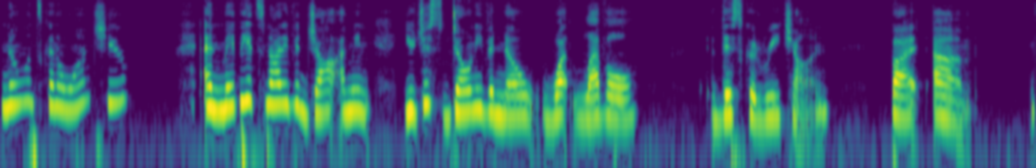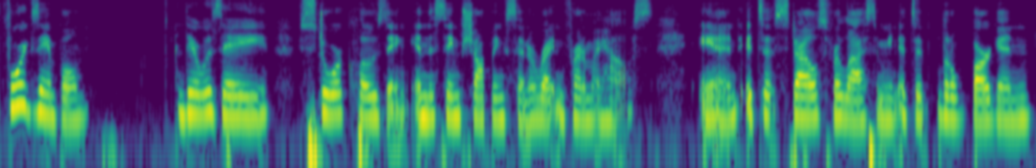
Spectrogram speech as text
no one's going to want you. And maybe it's not even job. I mean, you just don't even know what level this could reach on. But um, for example, there was a store closing in the same shopping center right in front of my house. And it's at Styles for Less. I mean, it's a little bargain,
